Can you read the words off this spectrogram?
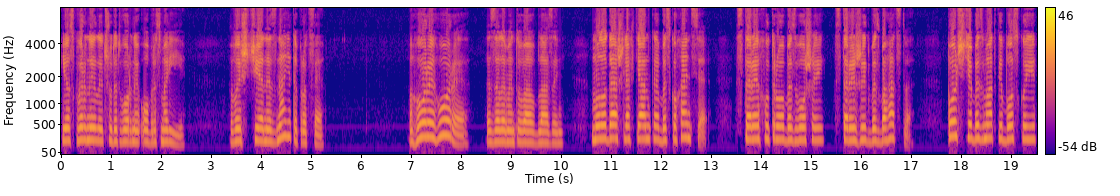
і осквернили чудотворний образ Марії. Ви ще не знаєте про це? Горе, горе, залементував блазень, молода шляхтянка без коханця, старе хутро без вошей, старий жит без багатства, Польща без матки боскої,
